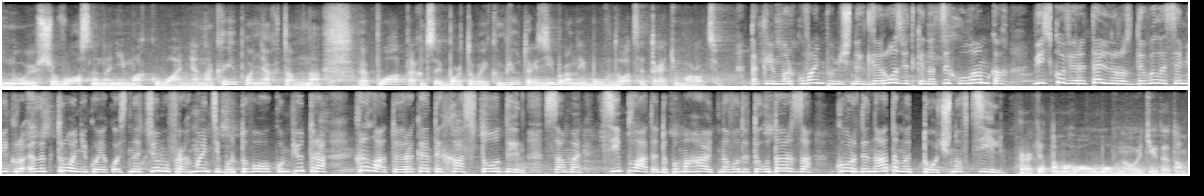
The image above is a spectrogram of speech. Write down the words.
Ну що власне на ній маркування на кріпленнях, там на е, платах. Цей бортовий комп'ютер зібраний був в 23-му році. Та крім маркувань, помічних для розвідки на цих уламках, військові ретельно роздивилися мікроелектроніку. Якось на цьому фрагменті бортового комп'ютера крилатої ракети Х-101. Саме ці плати допомагають наводити удар за координатами точно в ціль. Ракета могла умовно летіти там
